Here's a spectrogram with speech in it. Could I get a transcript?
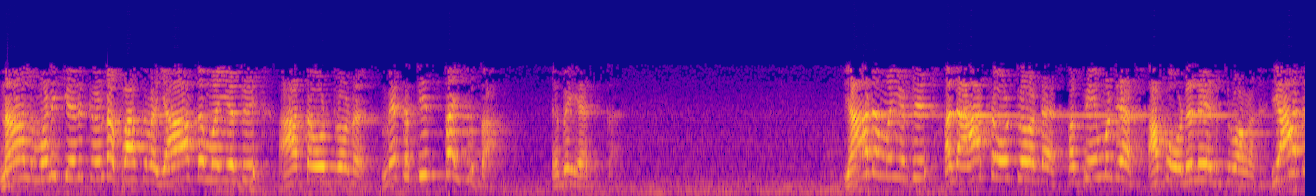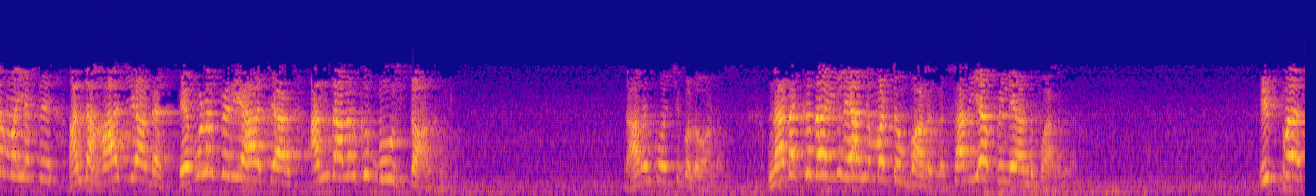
நாலு மணிக்கு எடுக்கிறேன்டா பாக்குற யாத மையத்து ஆட்ட ஓட்டுறோட மேக்க தித்தாய் குத்தா எபை ஏத்தா? யாத மையத்து அந்த ஆட்ட ஓட்டோட பேமெண்ட் அப்ப உடனே எடுத்துருவாங்க. யாத மையத்து அந்த ஹாஜியாட எவ்வளவு பெரிய ஹாஜியார்? அந்த அளவுக்கு பூஸ்ட் ஆகும். யாரும் கோச்சு கொள்ளுவாங்க நடக்குதா இல்லையான்னு மட்டும் பாருங்க. சரியா இல்லையான்னு பாருங்க. இப்ப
